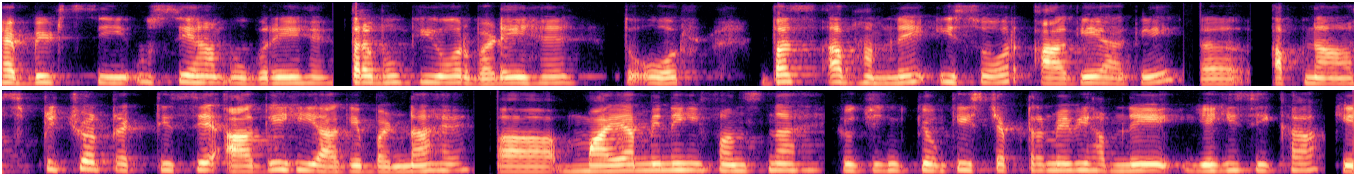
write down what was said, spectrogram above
हैबिट्स थी उससे हम उभरे हैं प्रभु की ओर बढ़े हैं तो और बस अब हमने इस ओर आगे आगे अपना स्पिरिचुअल प्रैक्टिस से आगे ही आगे बढ़ना है। आ, माया में नहीं फंसना है क्योंकि क्योंकि इस चैप्टर में भी हमने यही सीखा कि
